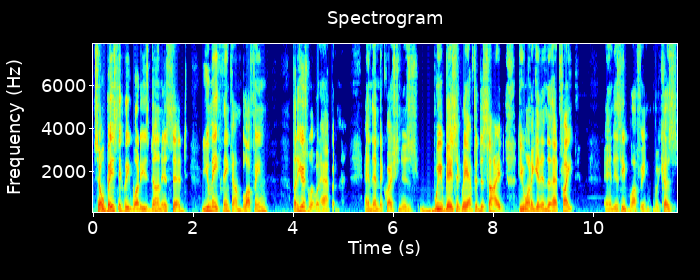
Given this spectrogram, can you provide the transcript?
So basically, what he's done is said, "You may think I'm bluffing, but here's what would happen." And then the question is, we basically have to decide: Do you want to get into that fight? And is he bluffing? Because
